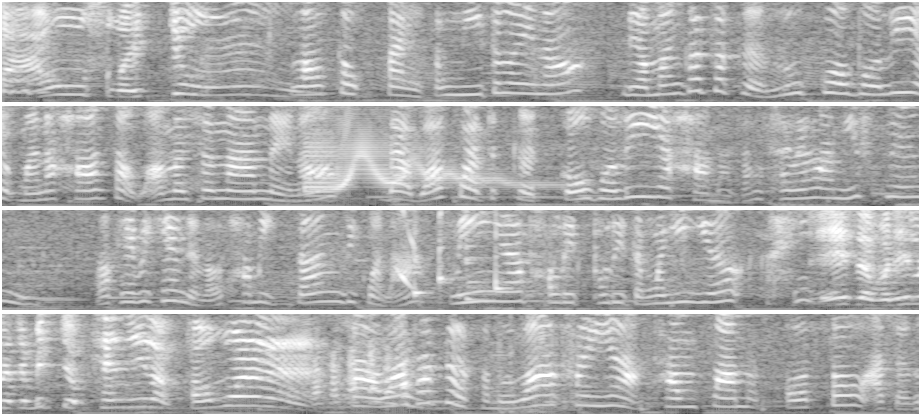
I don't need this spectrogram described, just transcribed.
ว้าวสวยจุง เราตกแต่งตรงนี้ไปเลยเนาะเดี๋ยวมันก็จะเกิดลูกโกลเบอรี่ออกมานะคะ แต่ว่ามันจะนานหน่อยเนาะแบบว่ากว่าจะเกิดโกลเบอรี่อะค่ะ มันต้องใช้เวลานิดนึงโอเคพี่เคนเดี๋ยวเราทำอีกด้านดีกว่านะนี่ไงผลิตผลิตออกมาเยอะๆเอ๊ะแต่วันนี้เราจะไม่จบแค่นี้หรอกเพราะว่า แต่ว่าถ้าเกิดสมมติว่าใครอยากทำฟาร์มแบบออโต้อัตโน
